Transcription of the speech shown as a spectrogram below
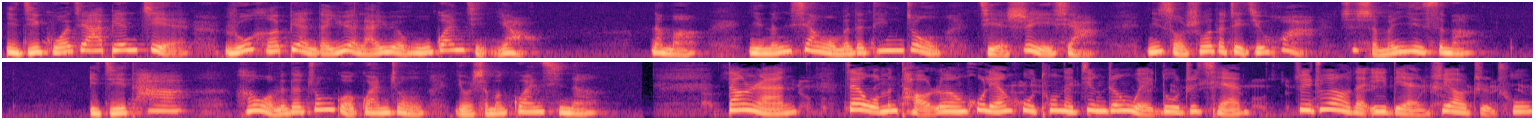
以及国家边界如何变得越来越无关紧要。那么你能向我们的听众解释一下你所说的这句话是什么意思吗？以及它和我们的中国观众有什么关系呢？当然，在我们讨论互联互通的竞争纬度之前，最重要的一点是要指出，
